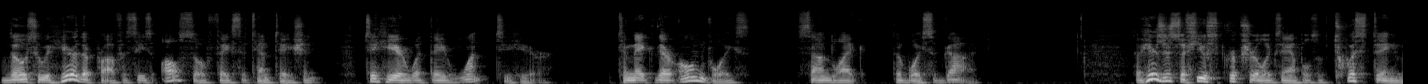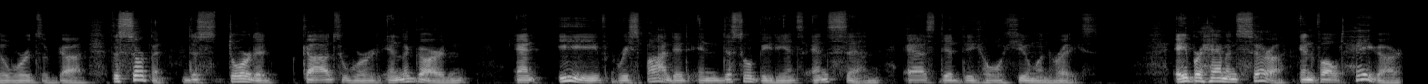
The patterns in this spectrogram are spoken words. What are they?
those who hear the prophecies also face a temptation to hear what they want to hear, to make their own voice sound like the voice of God. So here's just a few scriptural examples of twisting the words of God. The serpent distorted God's word in the garden, and Eve responded in disobedience and sin, as did the whole human race. Abraham and Sarah involved Hagar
